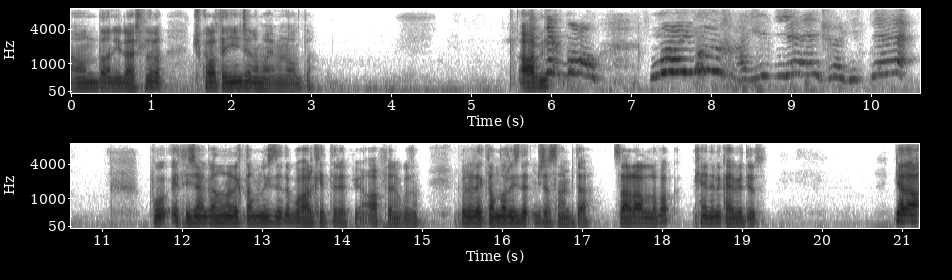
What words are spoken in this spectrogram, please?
ondan ilaçlı çikolata yiyince ne maymun oldu. Abin Bu maymun. Hayır ye, hayır ye. Bu Etican Gan'ın reklamını izledi. Bu hareketleri yapıyor. Aferin kızım. Böyle reklamları izletmeyeceğiz sana bir daha. Zararlı bak. Kendini kaybediyorsun. Gel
